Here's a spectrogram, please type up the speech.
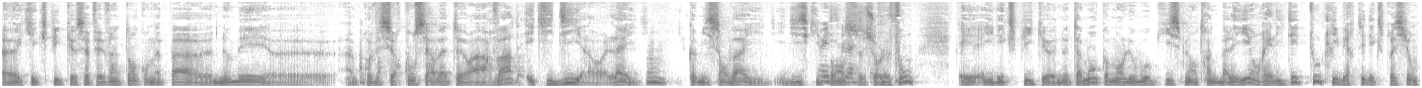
euh, qui explique que ça fait 20 ans qu'on n'a pas euh, nommé un professeur conservateur à Harvard et qui dit, alors là, il, hum comme il s'en va, il, dit ce qu'il pense sur le fond. Et il explique euh, notamment comment le wokisme est en train de balayer en réalité toute liberté d'expression.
